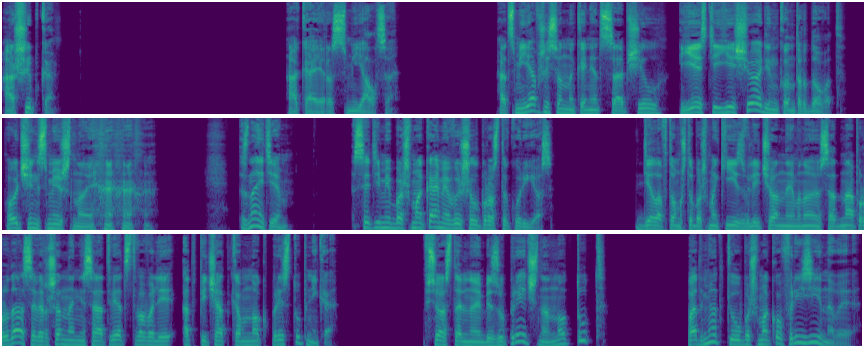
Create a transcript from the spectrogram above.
Ошибка. Акай рассмеялся. Отсмеявшись, он наконец сообщил, есть и еще один контрдовод. Очень смешной, ха-ха-ха. Знаете, с этими башмаками вышел просто курьез. Дело в том, что башмаки, извлеченные мною со дна пруда, совершенно не соответствовали отпечаткам ног преступника. Все остальное безупречно, но тут подметки у башмаков резиновые,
